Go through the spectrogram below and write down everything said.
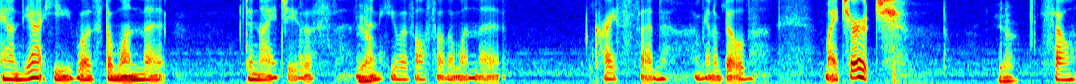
and yeah, he was the one that denied Jesus, Yeah. and he was also the one that Christ said, "I'm going to build my church." Yeah. So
